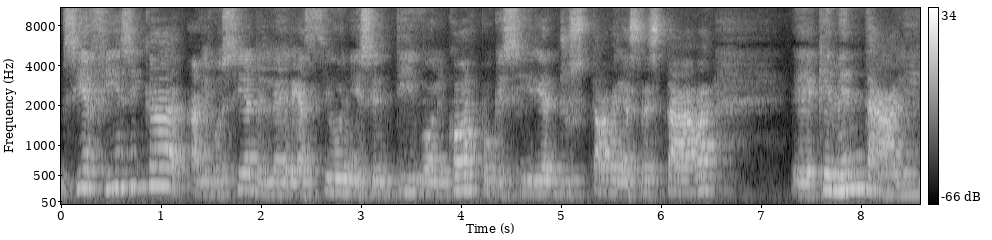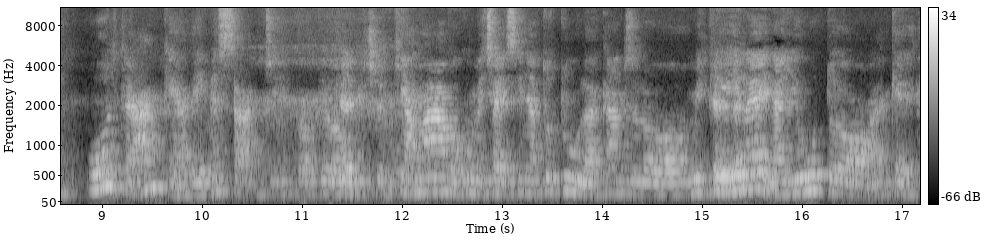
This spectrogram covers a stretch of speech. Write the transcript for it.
Sia fisica, avevo sia delle reazioni, sentivo il corpo che si riaggiustava, riassestava, eh, che mentali, oltre anche a dei messaggi, proprio chiamavo come ci hai insegnato tu l'Arcangelo Michele in aiuto anche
